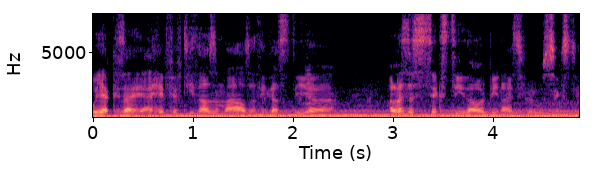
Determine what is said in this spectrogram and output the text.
Well, yeah, because I, I hit 50,000 miles. I think that's the, uh, unless it's 60, that would be nice if it was 60.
